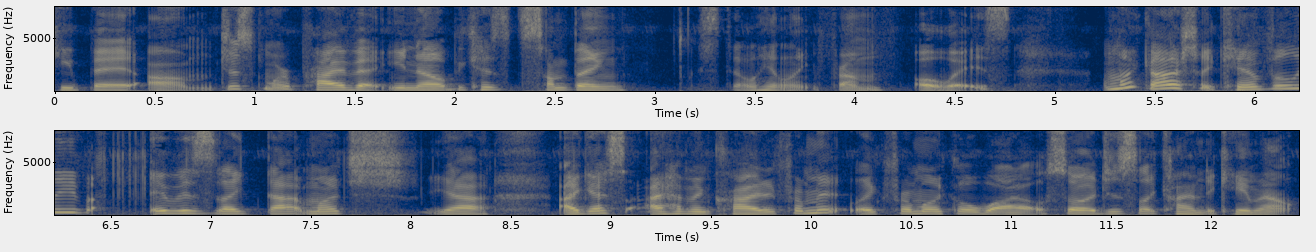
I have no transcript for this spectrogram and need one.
Keep it um, just more private, you know, because it's something still healing from always. Oh my gosh, I can't believe it was like that much. Yeah, I guess I haven't cried from it like from like a while, so it just like kind of came out.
